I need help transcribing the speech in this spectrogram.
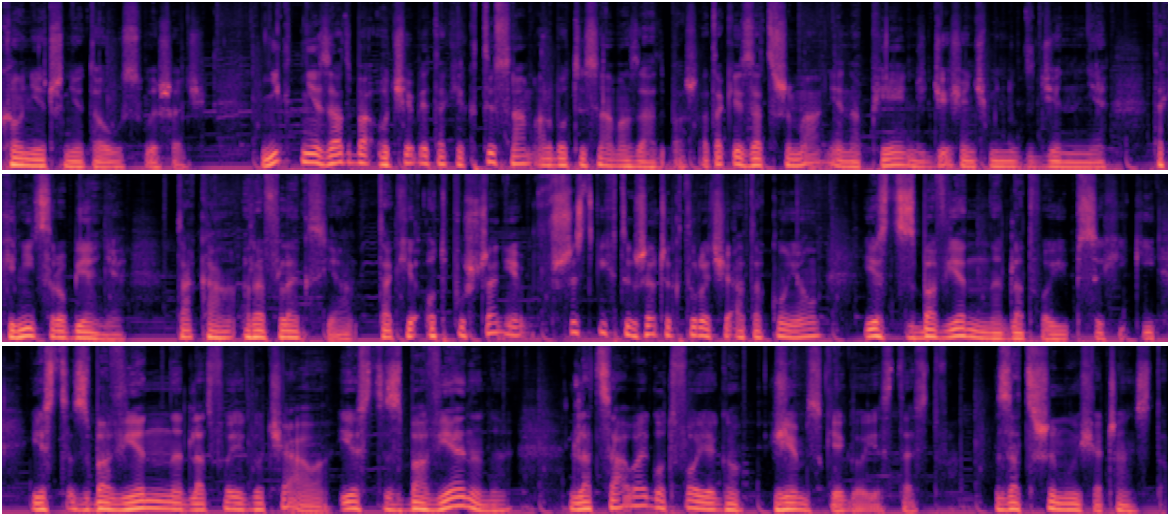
koniecznie to usłyszeć. Nikt nie zadba o ciebie tak jak ty sam albo ty sama zadbasz, a takie zatrzymanie na 5-10 minut dziennie, takie nic robienie, taka refleksja, takie odpuszczenie wszystkich tych rzeczy, które cię atakują, jest zbawienne dla twojej psychiki, jest zbawienne dla twojego ciała, jest zbawienne dla całego twojego ziemskiego jestestwa. Zatrzymuj się często.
